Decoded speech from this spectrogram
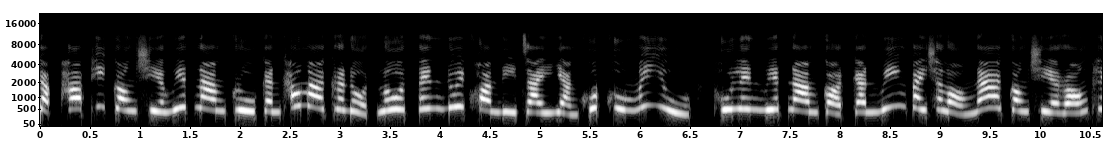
กับภาพที่กองเชียร์เวียดนามกรูกันเข้ามากระโดดโลดเต้นด้วยความดีใจอย่างควบคุมไม่อยู่ ผู้เล่นเวียดนามกอดกันวิ่งไปฉลองหน้ากองเชียร์ร้องเพล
